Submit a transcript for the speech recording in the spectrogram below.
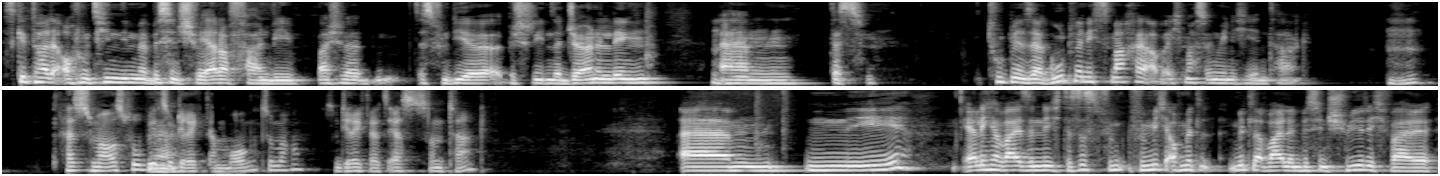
es gibt halt auch Routinen, die mir ein bisschen schwerer fallen, wie beispielsweise das von dir beschriebene Journaling. Mhm. Ähm, das tut mir sehr gut, wenn ich es mache, aber ich mache es irgendwie nicht jeden Tag. Mhm. Hast du es mal ausprobiert, ja. so direkt am Morgen zu machen? So direkt als erstes am Tag? Ähm, nee, ehrlicherweise nicht. Das ist für, für mich auch mit, mittlerweile ein bisschen schwierig, weil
